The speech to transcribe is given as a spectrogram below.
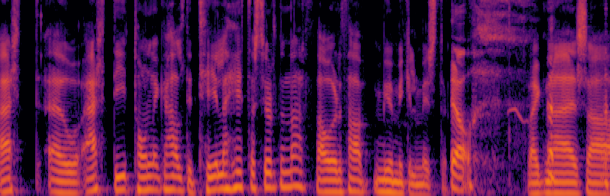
ert, ef þú ert í tónleikahaldi til að hitta stjórnunar þá eru það mjög mikil mistök Já, vegna þess að,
